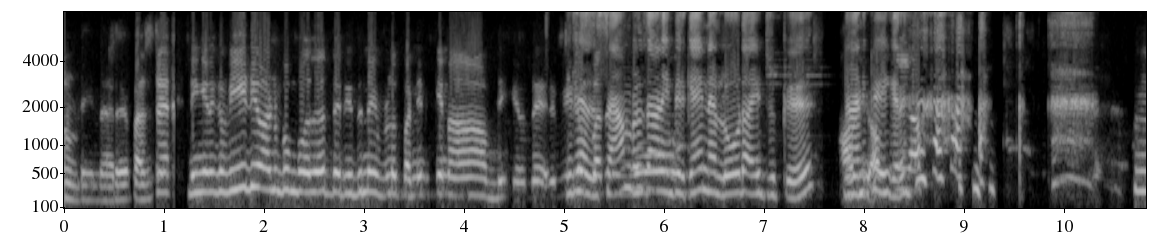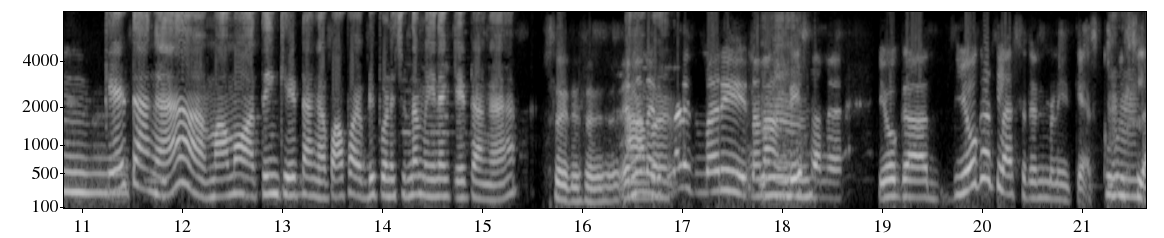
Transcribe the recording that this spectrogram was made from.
அப்படின்னாரு. ஃபர்ஸ்ட் நீங்க எனக்கு வீடியோ அனுப்பும் போது தெரியுதுன்னு இவ்வளவு பண்ணிருக்கேனா அப்படிங்கிறது. சாம்பிள் தான் அனுப்பியிருக்கேன். என்ன லோட் ஆயிட்டு இருக்கு நான் அனுப்பி வைக்கிறேன். கேட்டாங்க. மாமா அத்தையும் கேட்டாங்க. பாப்பா எப்படி பண்ணுச்சுன்னு மெயினா கேட்டாங்க. சரி சரி சரி. ஏன்னா இது மாதிரி நல்லா சொன்னேன் யோகா யோகா கிளாஸ் அட்டென்ட் பண்ணிருக்கேன் ஸ்கூல்ஸ்ல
